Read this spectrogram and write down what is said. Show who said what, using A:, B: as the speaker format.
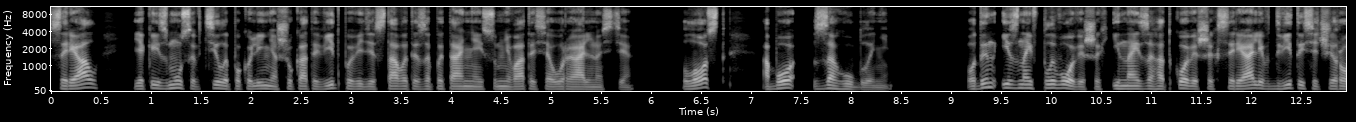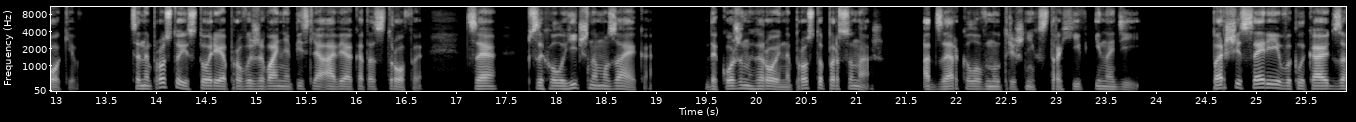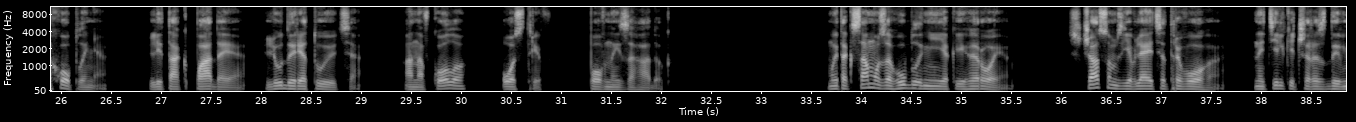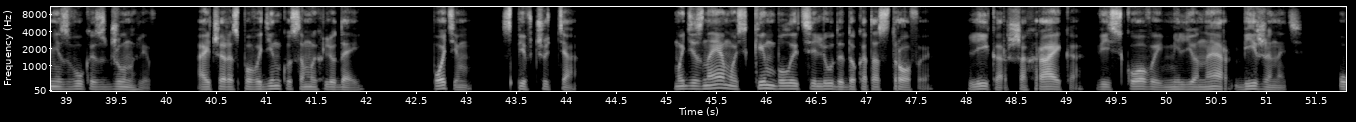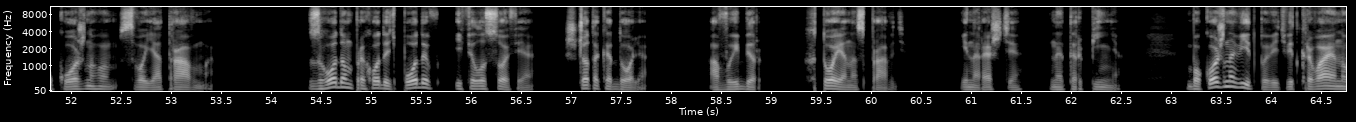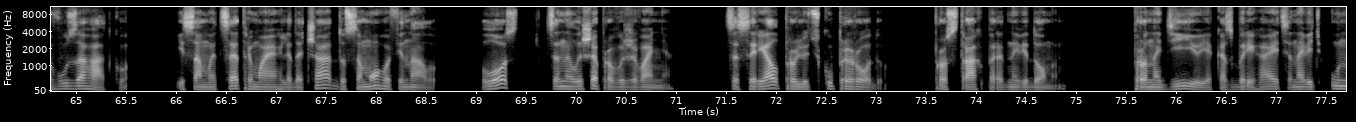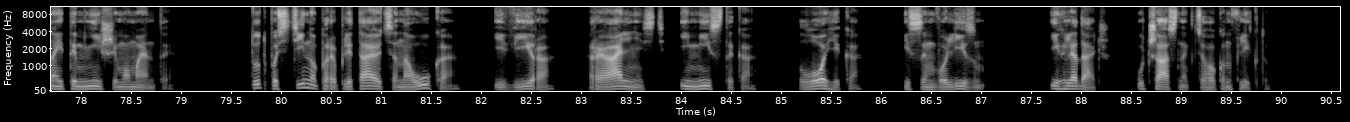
A: Серіал, який змусив ціле покоління шукати відповіді, ставити запитання і сумніватися у реальності. Лост або Загублені. Один із найвпливовіших і найзагадковіших серіалів 2000 років. Це не просто історія про виживання після авіакатастрофи, це психологічна мозаїка, де кожен герой не просто персонаж, а дзеркало внутрішніх страхів і надій. Перші серії викликають захоплення. Літак падає, люди рятуються, а навколо острів, повний загадок. Ми так само загублені, як і герої. З часом з'являється тривога не тільки через дивні звуки з джунглів, а й через поведінку самих людей. Потім співчуття. Ми дізнаємось, ким були ці люди до катастрофи лікар, шахрайка, військовий, мільйонер, біженець. У кожного своя травма. Згодом приходить подив і філософія, що таке доля, а вибір, хто я насправді, і нарешті нетерпіння. Бо кожна відповідь відкриває нову загадку, і саме це тримає глядача до самого фіналу. Лост це не лише про виживання, це серіал про людську природу, про страх перед невідомим, про надію, яка зберігається навіть у найтемніші моменти. Тут постійно переплітаються наука і віра, реальність і містика, логіка і символізм, і глядач, учасник цього конфлікту.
